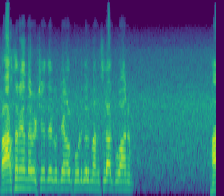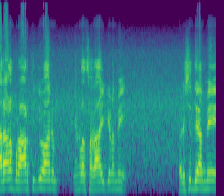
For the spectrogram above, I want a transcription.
പ്രാർത്ഥന എന്ന വിഷയത്തെക്കുറിച്ച് ഞങ്ങൾ കൂടുതൽ മനസ്സിലാക്കുവാനും ധാരാളം പ്രാർത്ഥിക്കുവാനും ഞങ്ങളെ സഹായിക്കണമേ. പരിശുദ്ധ അമ്മയെ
